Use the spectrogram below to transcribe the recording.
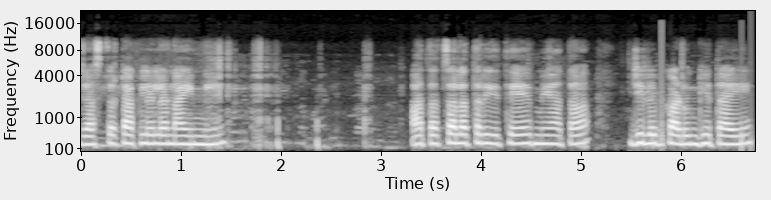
जास्त टाकलेला नाही मी. आता चला तर इथे मी आता जिलेबी काढून घेत आहे.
